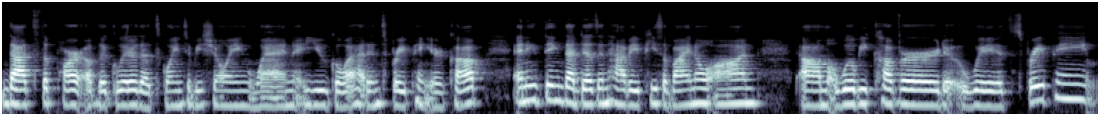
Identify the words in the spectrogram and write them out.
that's the part of the glitter that's going to be showing when you go ahead and spray paint your cup. Anything that doesn't have a piece of vinyl on, um, will be covered with spray paint.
